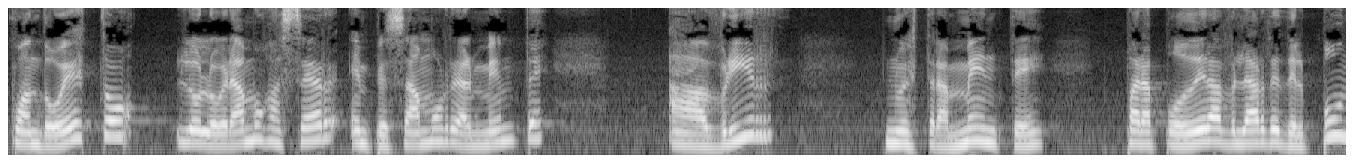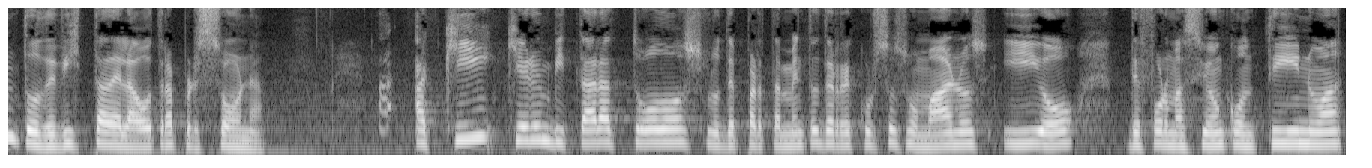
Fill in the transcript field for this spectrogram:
cuando esto lo logramos hacer, empezamos realmente a abrir nuestra mente para poder hablar desde el punto de vista de la otra persona. Aquí quiero invitar a todos los departamentos de recursos humanos y o de formación continua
